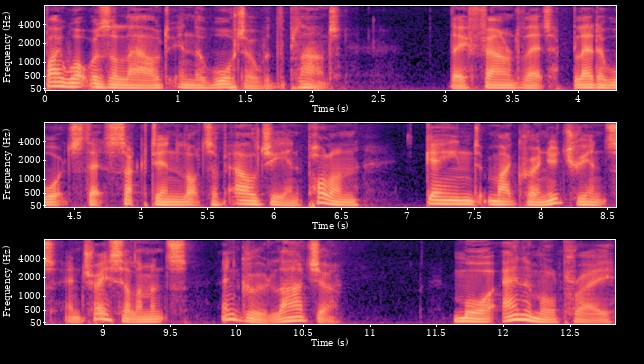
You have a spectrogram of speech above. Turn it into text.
by what was allowed in the water with the plant. They found that bladderworts that sucked in lots of algae and pollen gained micronutrients and trace elements and grew larger. More animal prey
